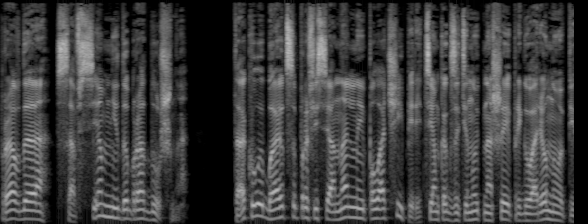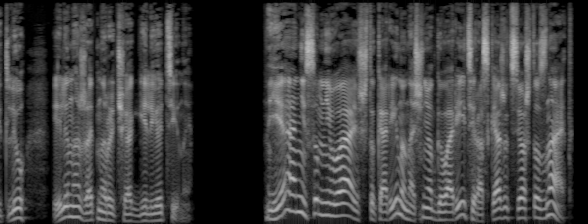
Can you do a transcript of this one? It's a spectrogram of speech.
Правда, совсем недобродушно. Так улыбаются профессиональные палачи перед тем, как затянуть на шее приговоренного петлю или нажать на рычаг гильотины. «Я не сомневаюсь, что Карина начнет говорить и расскажет все, что знает.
